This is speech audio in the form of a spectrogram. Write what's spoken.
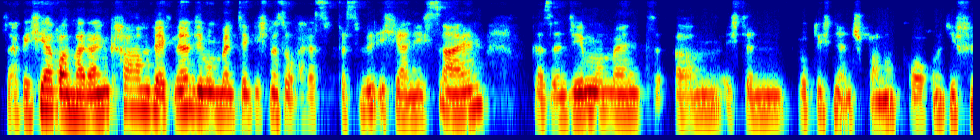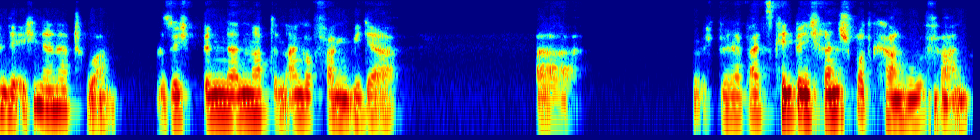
sage ich, ja, räum mal deinen Kram weg. Ne? In dem Moment denke ich mir so, das, das will ich ja nicht sein, dass in dem Moment ähm, ich dann wirklich eine Entspannung brauche. Und die finde ich in der Natur. Also ich bin dann, habe dann angefangen wieder, äh, ich bin als Kind bin ich Rennsportkanu gefahren.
